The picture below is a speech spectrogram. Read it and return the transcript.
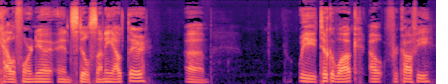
California and still sunny out there, um, we took a walk out for coffee,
